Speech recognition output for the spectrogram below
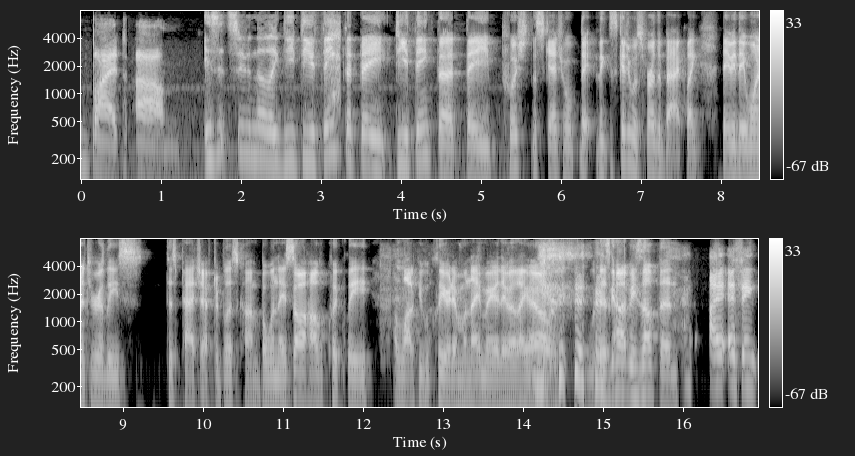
but um Is it soon though? Like, do you, do you think that they do you think that they pushed the schedule? They, like the schedule was further back. Like maybe they wanted to release this patch after BlizzCon, but when they saw how quickly a lot of people cleared Emerald Nightmare, they were like, "Oh, there's got to be something." I, I think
